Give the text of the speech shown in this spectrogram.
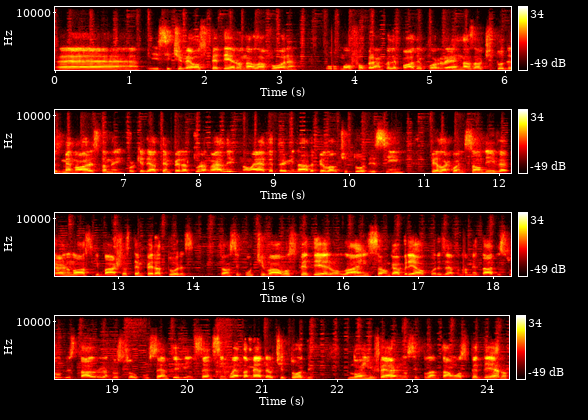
é, e se tiver hospedeiro na lavoura, o mofo branco ele pode ocorrer nas altitudes menores também, porque daí a temperatura não é, não é determinada pela altitude, e sim pela condição de inverno nosso que baixa as temperaturas. Então, se cultivar o hospedeiro lá em São Gabriel, por exemplo, na metade sul do estado do Rio Grande do Sul, com 120, 150 metros de altitude, No inverno, se plantar um hospedeiro,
